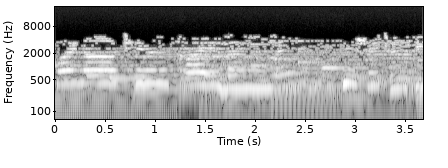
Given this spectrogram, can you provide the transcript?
怪那天太冷眼，雨水成冰，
